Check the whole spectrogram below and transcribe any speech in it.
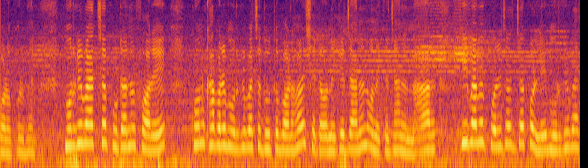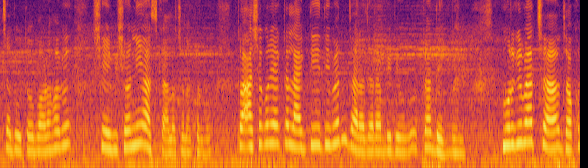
বড় করবেন। মুরগির বাচ্চা ফুটানোর পরে কোন খাবারে মুরগির বাচ্চা দ্রুত বড় হয় সেটা অনেকে জানেন অনেকে জানেন না। আর কীভাবে পরিচর্যা করলে মুরগির বাচ্চা দ্রুত বড় হবে সেই বিষয় নিয়ে আজকে আলোচনা করব। তো আশা করি একটা লাইক দিয়ে দিবেন, যারা যারা ভিডিওটা দেখবেন। মুরগির বাচ্চা যখন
